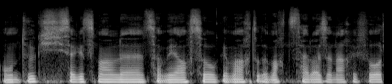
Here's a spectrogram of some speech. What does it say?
und wirklich, ich sage jetzt mal, äh, das haben wir auch so gemacht oder machen es teilweise nach wie vor,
